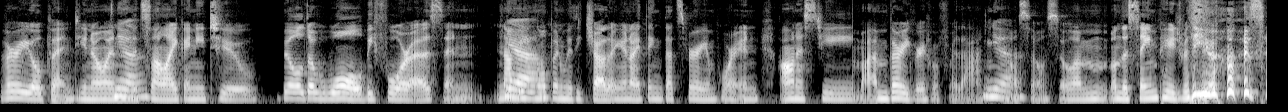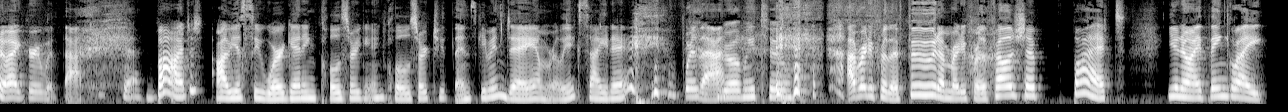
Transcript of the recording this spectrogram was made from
very open you know and Yeah. it's not like i need to build a wall before us and not Yeah. being open with each other you know i think that's very important honesty i'm very grateful for that Yeah. also so i'm on the same page with you so i agree with that Yeah. but obviously we're getting closer and closer to thanksgiving day i'm really excited for that Girl, me too. I'm ready for the food. I'm ready for the fellowship. But, you know, I think like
